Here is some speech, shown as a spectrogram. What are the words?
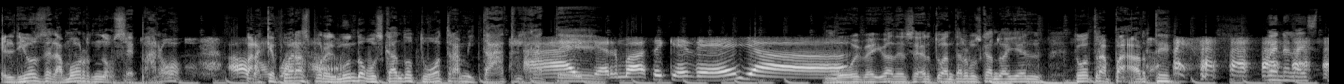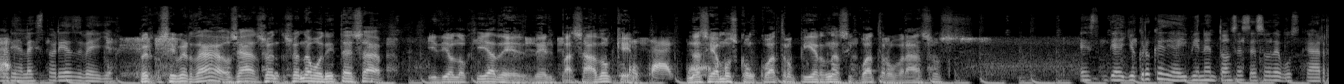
el Dios del amor nos separó Oh, para que fueras God. por el mundo buscando tu otra mitad, fíjate. Ay, qué hermoso y qué bello. Muy bello ha de ser tú andar buscando ahí el, tu otra parte. Bueno, la historia, la historia es bella. Pero sí, ¿verdad? O sea, suena, suena bonita esa ideología de- del pasado que nacíamos con cuatro piernas y cuatro brazos. Es de ahí- yo creo que de ahí viene entonces eso de buscar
